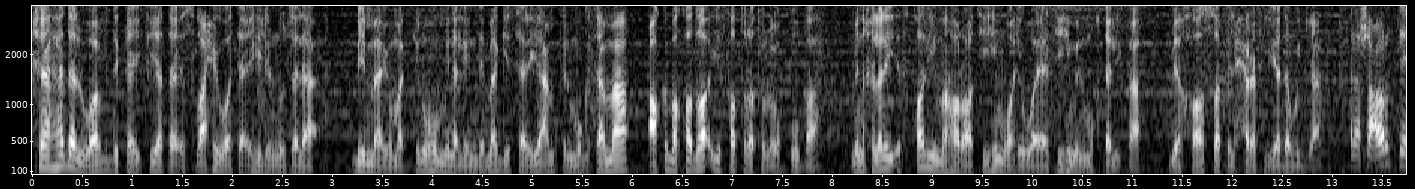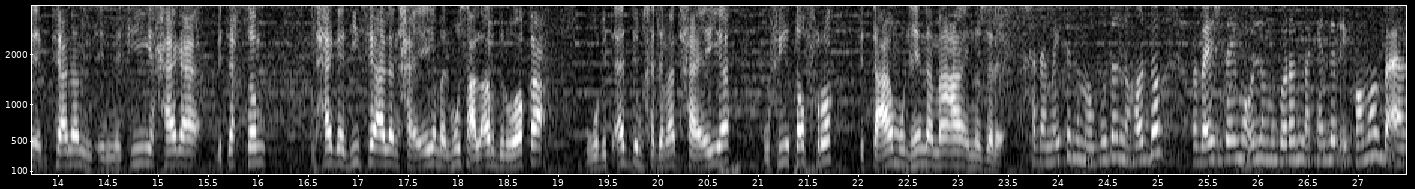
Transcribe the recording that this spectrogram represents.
شاهد الوفد كيفية إصلاح وتأهيل النزلاء بما يمكنهم من الاندماج سريعا في المجتمع عقب قضاء فترة العقوبة. من خلال إثقال مهاراتهم وهواياتهم المختلفة بخاصة في الحرف اليدوية. أنا شعرت فعلا إن في حاجة بتحصل الحاجة دي فعلا حقيقية ملموسة على أرض الواقع. وبتقدم خدمات حقيقية وفي طفرة في التعامل هنا مع النزلاء. الخدمات اللي موجودة النهارده ما بقاش زي ما قلنا مجرد مكان للإقامة بقى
